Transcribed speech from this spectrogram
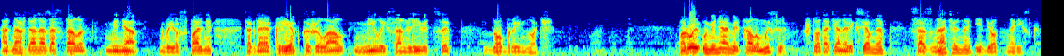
Однажды она застала меня в ее спальне, когда я крепко желал милой сонливице доброй ночи. Порой у меня мелькала мысль, что Татьяна Алексеевна сознательно идет на риск.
